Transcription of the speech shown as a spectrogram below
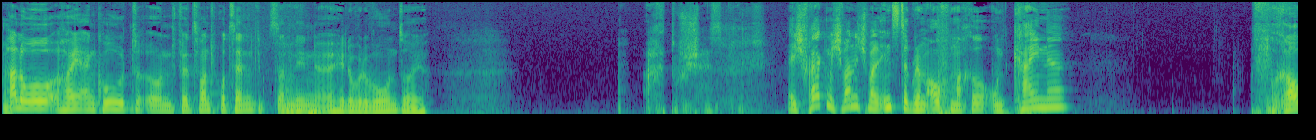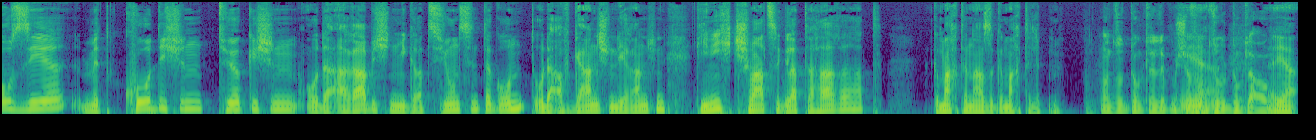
Hallo, hi, ein Code und für 20% gibt's dann den äh, Hello, wo du wohnst. Ach du Scheiße. wirklich. Ich frage mich, wann ich mal Instagram aufmache und keine Frau sehe mit kurdischen, türkischen oder arabischen Migrationshintergrund oder afghanischen und iranischen, die nicht schwarze, glatte Haare hat, gemachte Nase, gemachte Lippen. Und so dunkle Lippenstift Ja. und so dunkle Augen. Ja,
